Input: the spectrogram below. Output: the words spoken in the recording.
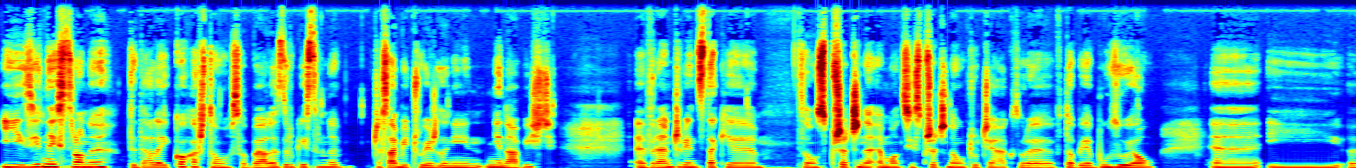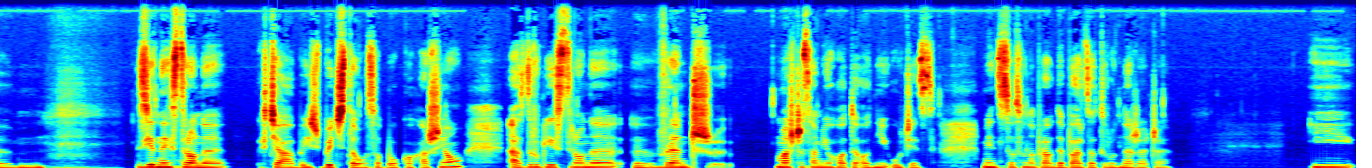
I z jednej strony ty dalej kochasz tą osobę, ale z drugiej strony czasami czujesz do niej nienawiść e, wręcz, więc takie są sprzeczne emocje, sprzeczne uczucia, które w tobie buzują. I z jednej strony chciałabyś być tą osobą, kochasz ją, a z drugiej strony y, wręcz masz czasami ochotę od niej uciec, więc to są naprawdę bardzo trudne rzeczy. I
